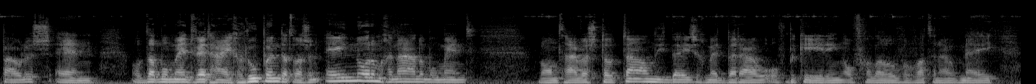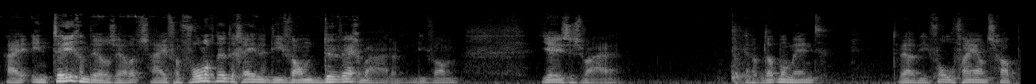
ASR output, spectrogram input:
Paulus. En op dat moment werd hij geroepen. Dat was een enorm genade moment. Want hij was totaal niet bezig met berouw of bekering of geloof of wat dan ook. Nee, hij, integendeel zelfs, hij vervolgde degenen die van de weg waren. Die van Jezus waren. En op dat moment, terwijl hij vol vijandschap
